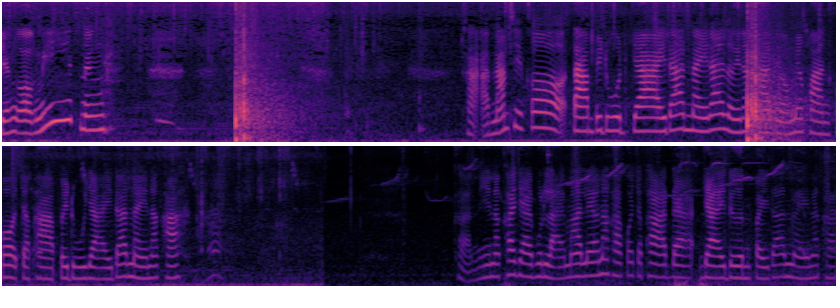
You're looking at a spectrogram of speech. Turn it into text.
สียงออกนิดนึง ค่ะอาบน้ำเสร็จก็ตามไปดูยายด้านในได้เลยนะคะ เดี๋ยวแม่ควานก็จะพาไปดูยายด้านในนะคะ ค่ะนี่นะคะยายบุญหลายมาแล้วนะคะ ก็จะพายายเดินไปด้านในนะคะ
